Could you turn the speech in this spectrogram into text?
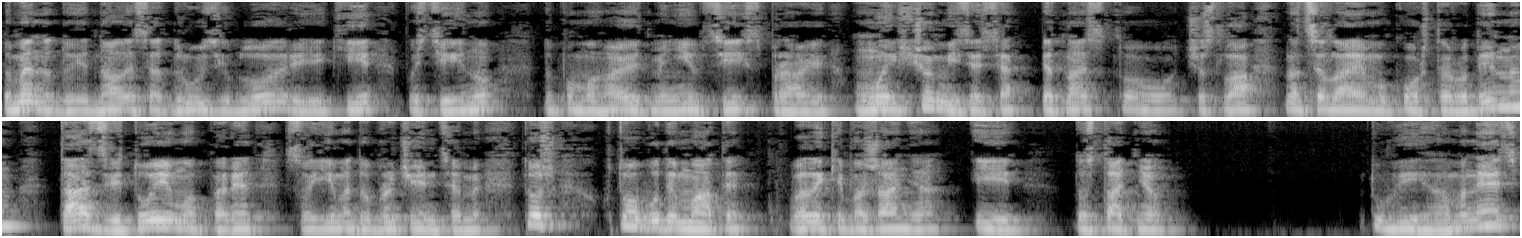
До мене доєдналися друзі-блогери, які постійно допомагають мені в цій справі. Ми щомісяця, 15 числа, надсилаємо кошти родинам та звітуємо перед своїми доброчинцями. Тож, хто буде мати велике бажання і достатньо тугий гаманець,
